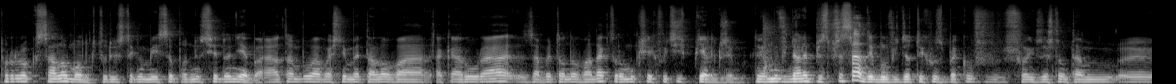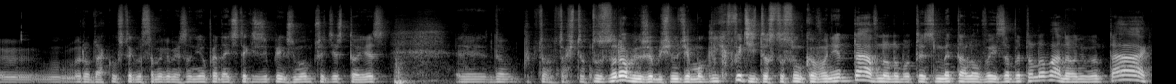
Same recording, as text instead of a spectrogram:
prorok Salomon, który z tego miejsca podniósł się do nieba. A tam była właśnie metalowa taka rura zabetonowana, którą mógł się chwycić pielgrzym. No ja mówię, no ale bez przesady, mówi do tych Uzbeków, swoich zresztą tam yy, rodaków z tego samego miasta, nie opowiadajcie takich, że pielgrzymom, przecież to jest no, kto, ktoś to tu zrobił, żeby się ludzie mogli chwycić to stosunkowo niedawno, no bo to jest metalowe i zabetonowane. Oni mówią, tak,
